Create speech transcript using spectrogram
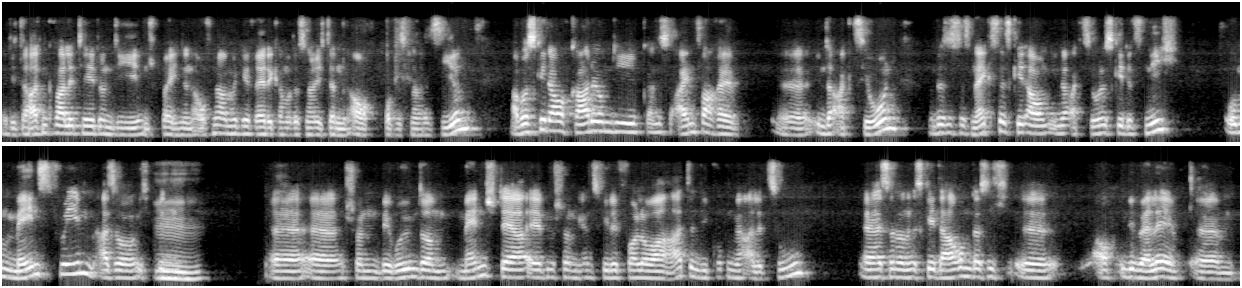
die Datenqualität und die entsprechenden Aufnahmegeräte, kann man das natürlich dann auch professionalisieren. Aber es geht auch gerade um die ganz einfache äh, Interaktion. Und das ist das nächste. Es geht auch um Interaktion. Es geht jetzt nicht um Mainstream. Also ich bin mhm. äh, äh, schon ein berühmter Mensch, der eben schon ganz viele Follower hat und die gucken mir alle zu. Äh, sondern es geht darum, dass ich äh, auch individuelle ähm,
